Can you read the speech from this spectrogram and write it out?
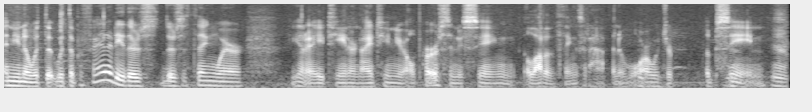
and you know, with the with the profanity, there's there's a thing where you got an 18 or 19 year old person who's seeing a lot of the things that happen in war, which are obscene. Yeah.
